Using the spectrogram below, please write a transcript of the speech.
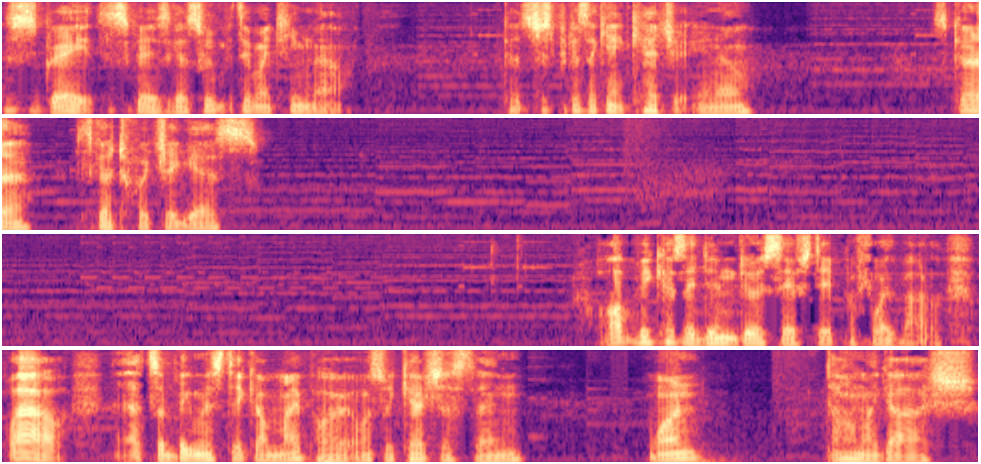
This is great. This is great. It's gonna sweep me through my team now. Cause just because I can't catch it, you know. Let's go to let's go to Twitch, I guess. All because I didn't do a save state before the battle. Wow, that's a big mistake on my part once we catch this thing. One. Oh my gosh.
